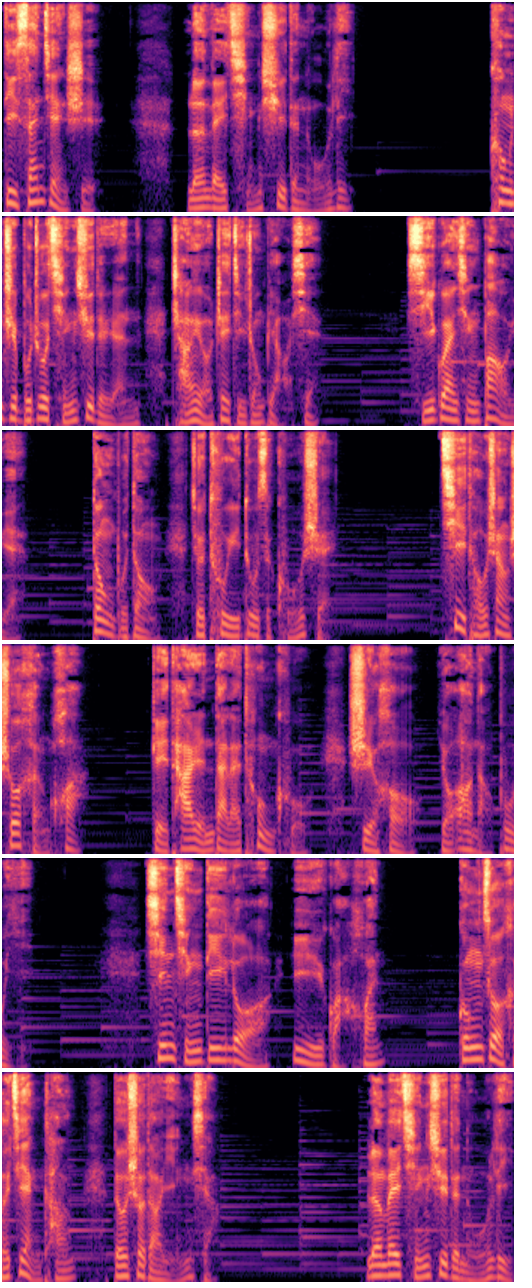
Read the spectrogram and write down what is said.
第三件事，沦为情绪的奴隶。控制不住情绪的人，常有这几种表现：习惯性抱怨，动不动就吐一肚子苦水；气头上说狠话，给他人带来痛苦，事后又懊恼不已；心情低落，郁郁寡欢。工作和健康都受到影响，沦为情绪的奴隶，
